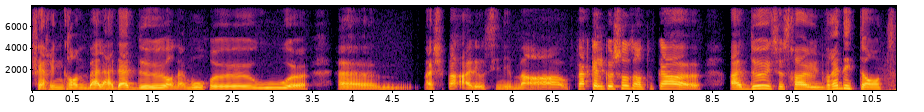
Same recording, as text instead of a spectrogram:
faire une grande balade à deux, en amoureux, ou euh, euh, bah, je pas, aller au cinéma, faire quelque chose en tout cas euh, à deux, et ce sera une vraie détente.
